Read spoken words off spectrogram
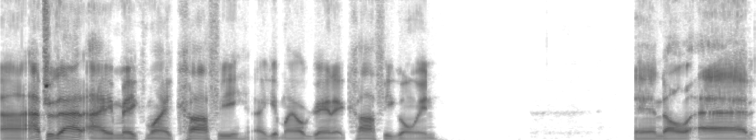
Uh, after that, I make my coffee. I get my organic coffee going, and I'll add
